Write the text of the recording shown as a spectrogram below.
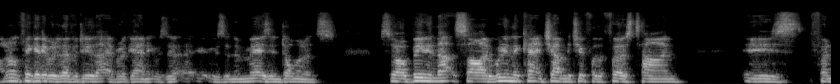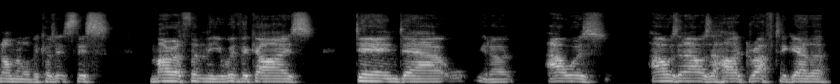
I don't think anybody will ever do that ever again. It was a, it was an amazing dominance. So being in that side, winning the county championship for the first time is phenomenal because it's this marathon that you're with the guys day in day out. You know, hours, hours and hours of hard graft together,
